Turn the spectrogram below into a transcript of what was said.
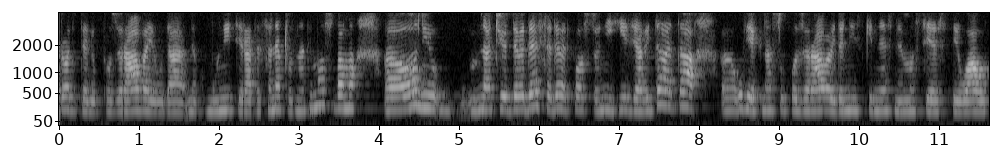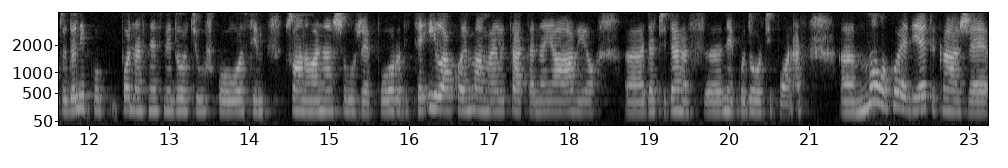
roditelji upozoravaju da ne komunicirate sa nepoznatim osobama, e, oni, znači 99% njih izjavi da, da, e, uvijek nas upozoravaju da niski ne smijemo sjesti u auto, da niko pod nas ne smije doći u školu osim članova naše uže porodice ili ako je mama ili tata najavio e, da će danas e, neko doći po nas. Malo koje dijete kaže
